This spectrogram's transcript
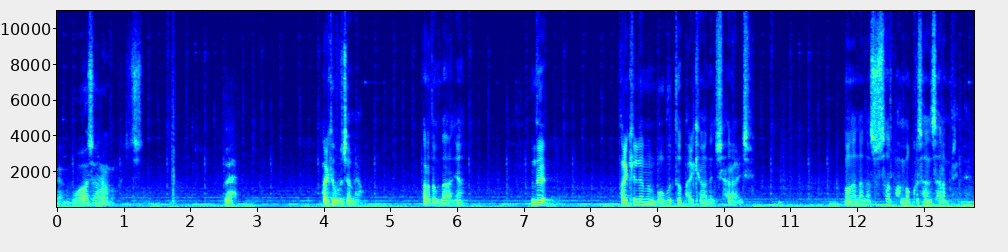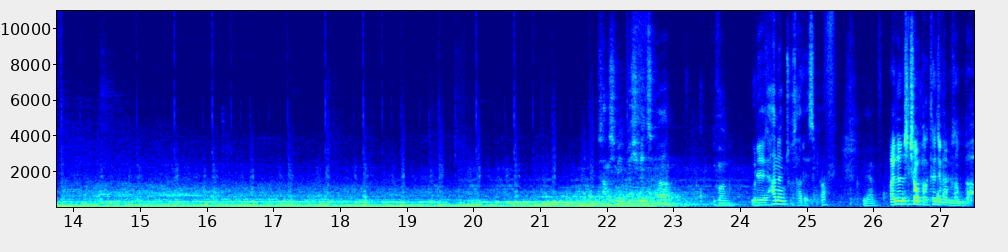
야, 뭐 하자는 거지? 왜? 밝혀보자며. 바라던 바 아니야? 근데 밝히려면 뭐부터 밝혀야 하는지 잘 알지. 너나 나나 수사로 밥 먹고 사는 사람들인데. 상심이 크시겠지만 이건 우리 하는 조사라서요. 그냥 안전지청 박태진 검사입니다.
